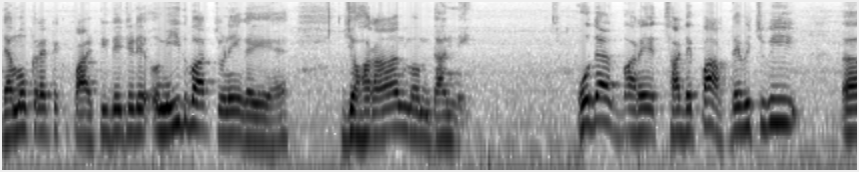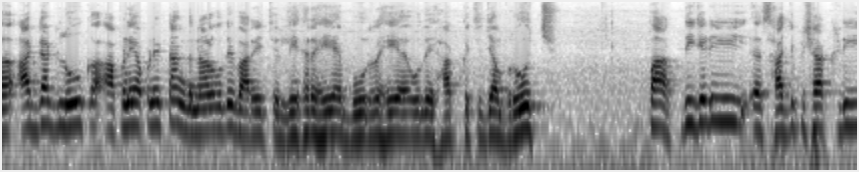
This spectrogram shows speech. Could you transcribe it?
ਡੈਮੋਕ੍ਰੈਟਿਕ ਪਾਰਟੀ ਦੇ ਜਿਹੜੇ ਉਮੀਦਵਾਰ ਚੁਣੇ ਗਏ ਹੈ ਜੋਹਰਾਨ ਮਮਦਾਨੀ। ਉਹਦੇ ਬਾਰੇ ਸਾਡੇ ਭਾਰਤ ਦੇ ਵਿੱਚ ਵੀ ਅੱਡ-ਅੱਡ ਲੋਕ ਆਪਣੇ ਆਪਣੇ ਢੰਗ ਨਾਲ ਉਹਦੇ ਬਾਰੇ ਚ ਲਿਖ ਰਹੇ ਹੈ ਬੋਲ ਰਹੇ ਹੈ ਉਹਦੇ ਹੱਕ ਚ ਜਾਂ ਵਿਰੋਧ ਚ। ਭਾਰਤ ਦੀ ਜਿਹੜੀ ਅ, ਸੱਜ ਪਛਾਖੜੀ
